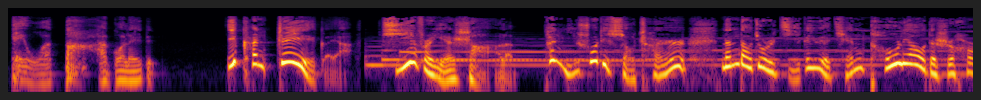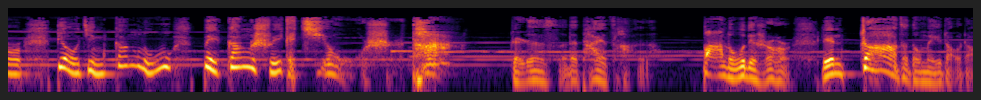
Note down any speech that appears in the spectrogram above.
给我打过来的。一看这个呀，媳妇儿也傻了。他你说这小陈儿，难道就是几个月前投料的时候掉进钢炉，被钢水给就是他？这人死的太惨了，扒炉的时候连渣子都没找着。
